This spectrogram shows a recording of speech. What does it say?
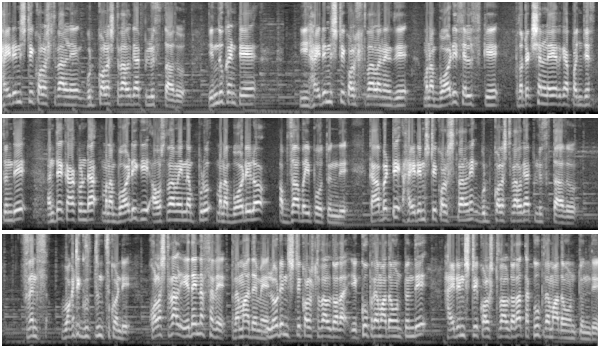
హై డెన్సిటీ కొలెస్ట్రాల్ని గుడ్ కొలెస్ట్రాల్గా పిలుస్తారు. ఎందుకంటే ఈ హై డెన్సిటీ కొలెస్ట్రాల్ అనేది మన బాడీ సెల్స్కి ప్రొటెక్షన్ లేయర్గా పనిచేస్తుంది. అంతేకాకుండా మన బాడీకి అవసరమైనప్పుడు మన బాడీలో అబ్జార్బ్ అయిపోతుంది. కాబట్టి హై డెన్సిటీ కొలెస్ట్రాల్ని గుడ్ కొలెస్ట్రాల్గా పిలుస్తారు. ఫ్రెండ్స్ ఒకటి గుర్తుంచుకోండి. కొలెస్ట్రాల్ ఏదైనా సరే ప్రమాదమే. లో డెన్సిటీ కొలెస్ట్రాల్ ద్వారా ఎక్కువ ప్రమాదం ఉంటుంది. హై డెన్సిటీ కొలెస్ట్రాల్ ద్వారా తక్కువ ప్రమాదం ఉంటుంది.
